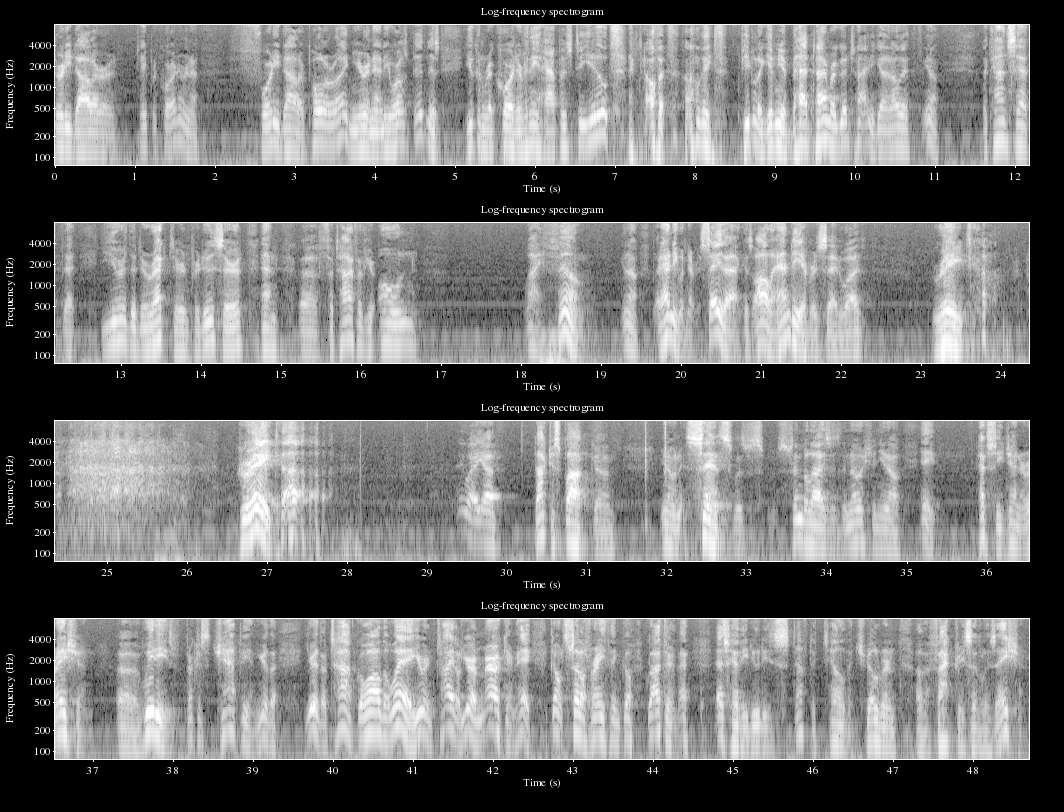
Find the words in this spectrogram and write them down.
$30 tape recorder and a $40 Polaroid, and you're in Andy Warhol's business. You can record everything that happens to you, and all the, all the people are giving you a bad time or a good time. You got all the, you know, the concept that you're the director and producer and uh, photographer of your own life film. You know, but Andy would never say that because all Andy ever said was, "Great, great." anyway, uh, Dr. Spock, um, you know, in a sense, was symbolizes the notion. You know, hey, Pepsi generation, uh, Wheaties, breakfast champion. You're the you're the top. Go all the way. You're entitled. You're American. Hey, don't settle for anything. Go go out there. That, that's heavy duty stuff to tell the children of a factory civilization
